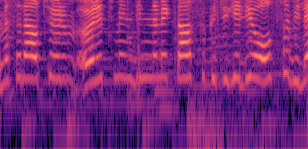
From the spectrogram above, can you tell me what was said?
mesela atıyorum öğretmeni dinlemek daha sıkıcı geliyor olsa bile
